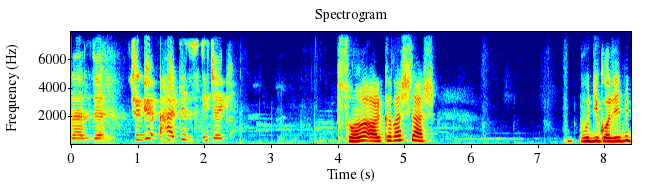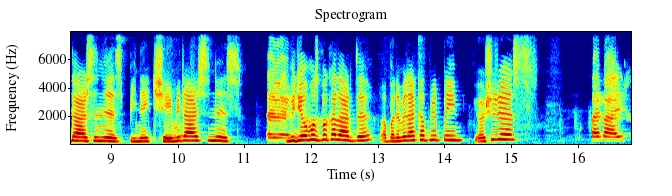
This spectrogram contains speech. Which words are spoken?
bence. Çünkü herkes isteyecek. Sonra arkadaşlar Budi goril mi dersiniz? Binek şey mi dersiniz? Evet. Videomuz bu kadardı. Abone ve like atmayı unutmayın. Görüşürüz. Bay bay.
